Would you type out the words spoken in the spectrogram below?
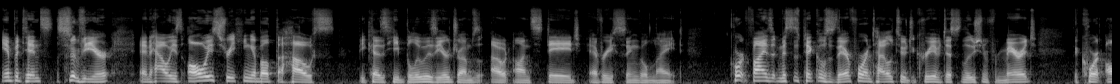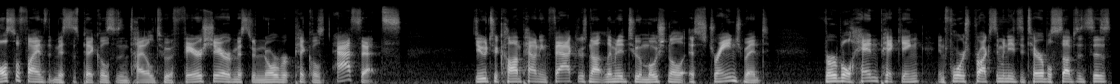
impotence severe, and how he's always shrieking about the house because he blew his eardrums out on stage every single night. Court finds that Mrs. Pickles is therefore entitled to a decree of dissolution from marriage. The court also finds that Mrs. Pickles is entitled to a fair share of Mr. Norbert Pickles' assets. Due to compounding factors not limited to emotional estrangement, verbal henpicking, enforced proximity to terrible substances,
